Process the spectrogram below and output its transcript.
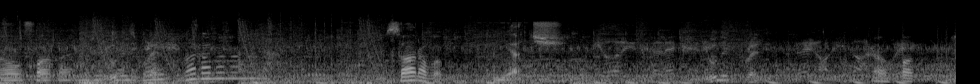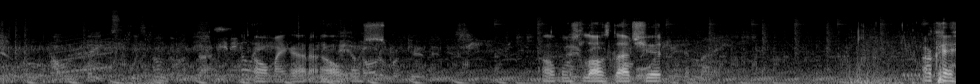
Oh fuck, I need these boys. No, no, no, no, no. Son of a bitch. Oh fuck. Our base is under attack. Oh my god, I almost, almost lost that shit. Okay,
